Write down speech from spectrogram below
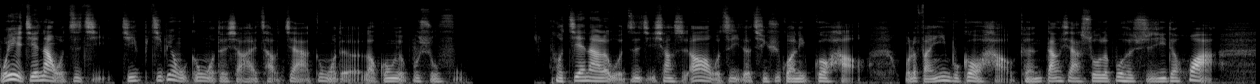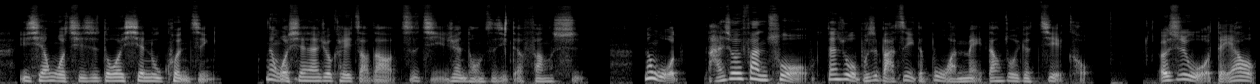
我也接纳我自己。即即便我跟我的小孩吵架，跟我的老公有不舒服，我接纳了我自己，像是哦，我自己的情绪管理不够好，我的反应不够好，可能当下说了不合时宜的话。以前我其实都会陷入困境，那我现在就可以找到自己认同自己的方式。那我还是会犯错，但是我不是把自己的不完美当做一个借口，而是我得要。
